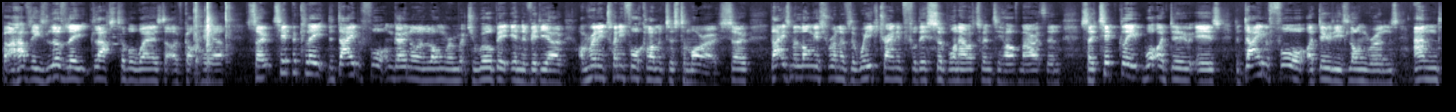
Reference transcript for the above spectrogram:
But I have these lovely glass Tupperwares that I've got here so typically the day before I'm going on a long run, which will be in the video, I'm running 24 kilometers tomorrow. So that is my longest run of the week training for this sub 1 hour 20 half marathon. So typically what I do is the day before I do these long runs and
